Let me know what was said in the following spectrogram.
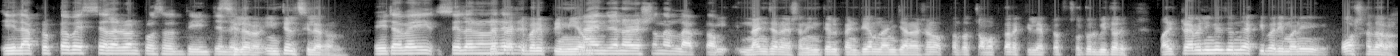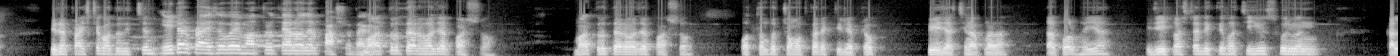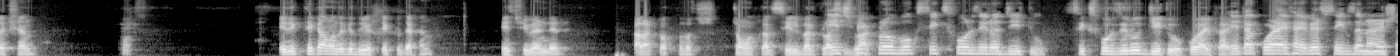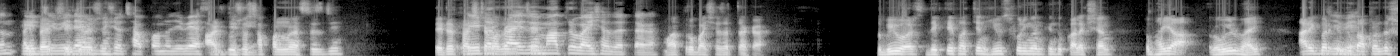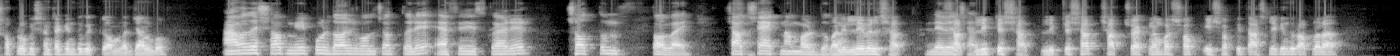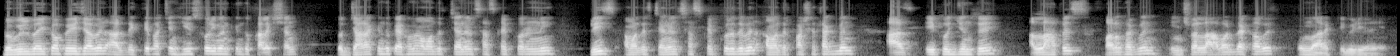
এই ল্যাপটপটা ভাই সেলারন প্রসেসর দিয়ে ইন্টেল সিলারন ইন্টেল সিলারন এটা ভাই সেলারনের এটা একেবারে প্রিমিয়াম নাইন জেনারেশনের laptop nine generation Intel Pentium nine generation অত্যন্ত চমৎকার একটি ল্যাপটপ ছোটর ভিতরে। মানে ট্রাভেলিং এর জন্য একেবারে মানে অসাধারণ। এটার প্রাইসটা কত দিচ্ছেন? এটার প্রাইস হবে মাত্র তেরো হাজার পাঁচশো টাকা। মাত্র তেরো হাজার পাঁচশো। মাত্র তেরো হাজার পাঁচশো। অত্যন্ত চমৎকার একটি ল্যাপটপ পেয়ে যাচ্ছেন আপনারা। তারপর ভাইয়া এই যে এই পাঁচটা দেখতে পাচ্ছি হিউজ পরিমাণ কালেকশন এদিক থেকে আমাদেরকে দুই একটা একটু দেখান। এইচপি ব্র্যান্ডের কালারটা অত্যন্ত চমৎকার silver plus black ProBook six এটা এর generation eight i5 GB sixth RAM generation, দুশো ছাপ্পান্ন জিবি আট দুশো ছাপ্পান্ন এসএসডি এটার প্রাইসটা কত প্রাইস মাত্র টাকা। মাত্র বাইশ হাজার টাকা। তো ভিউয়ার্স দেখতেই পাচ্ছেন হিউজ পরিমাণ কিন্তু কালেকশন তো ভাইয়া রবিউল ভাই আরেকবার কিন্তু আপনাদের সব লোকেশনটা কিন্তু একটু আমরা জানব। আমাদের সব মিরপুর দশ গোল চত্বরে স্কোয়ারের সপ্তম তলায়। সাতশো এক নম্বর দোকান। মানে লেভেল সাত। লেভেল সাত লিফটের সাত। লিফটের সাত সাতশো এক নাম্বার শপ এই শপটিতে আসলে কিন্তু আপনারা রবিউল ভাইকেও পেয়ে যাবেন। আর দেখতে পাচ্ছেন হিউজ পরিমাণ কিন্তু কালেকশন তো যারা কিন্তু এখনও আমাদের চ্যানেল সাবস্ক্রাইব করেননি প্লিজ আমাদের চ্যানেল সাবস্ক্রাইব করে দেবেন আমাদের পাশে থাকবেন। আজ এই পর্যন্তই। আল্লাহ হাফেজ। ভালো থাকবেন। ইনশাল্লাহ আবার দেখা হবে অন্য আরেকটি ভিডিও নিয়ে।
